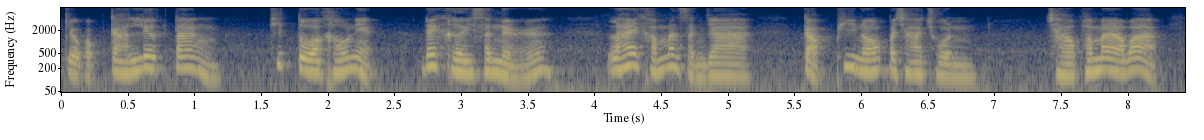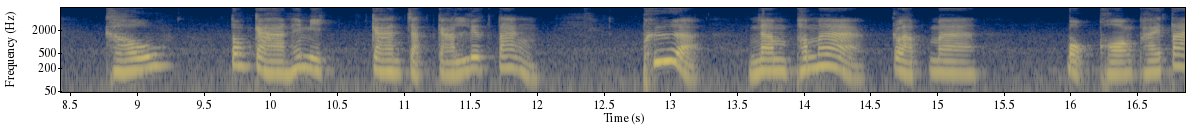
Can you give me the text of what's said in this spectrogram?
เกี่ยวกับการเลือกตั้งที่ตัวเขาเนี่ยได้เคยเสนอ และให้คำมั่นสัญญากับพี่น้องประชาชน ชาวพม่าว่าเขาต้องการให้มีการจัดการเลือกตั้ง เพื่อนำพม่ากลับมาปกครองภายใต้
